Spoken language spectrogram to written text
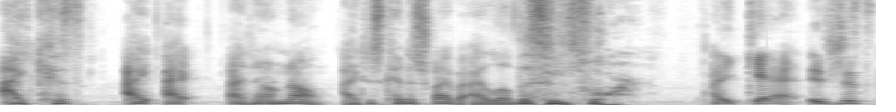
I cause I I I don't know. I just can't describe it. I love The Sims 4. I can't. It's just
